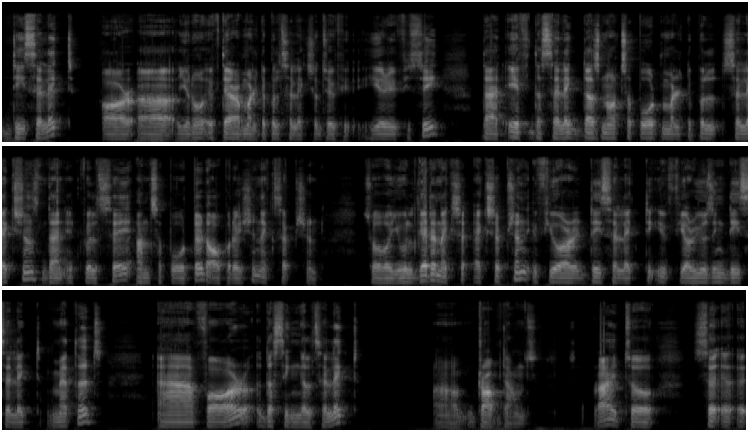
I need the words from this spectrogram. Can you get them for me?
deselect or uh, you know if there are multiple selections so if you, here if you see that if the select does not support multiple selections then it will say unsupported operation exception. So you will get an ex exception if you are deselect if you are using deselect methods uh, for the single select um, drop downs right? So, so uh, uh,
